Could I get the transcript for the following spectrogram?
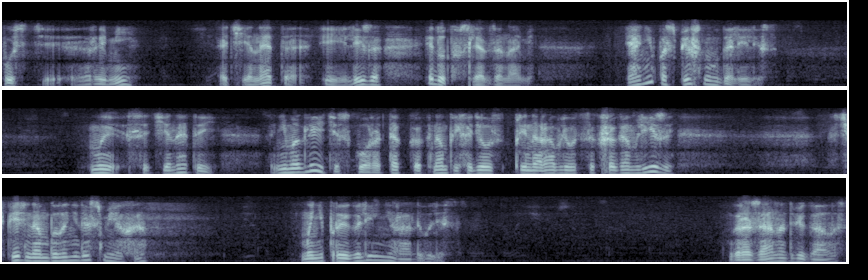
«Пусть Реми, Этьенета и Лиза идут вслед за нами». И они поспешно удалились. Мы с Этьенетой не могли идти скоро, так как нам приходилось приноравливаться к шагам Лизы. Теперь нам было не до смеха. Мы не прыгали и не радовались. Гроза надвигалась.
